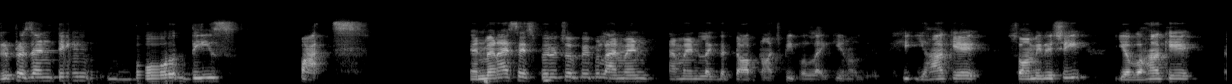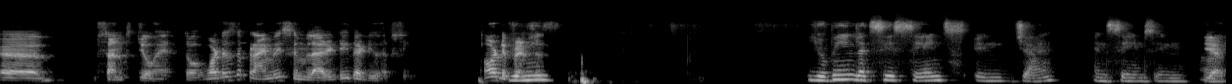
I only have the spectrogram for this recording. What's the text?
representing both these paths and when i say spiritual people i meant i meant like the top notch people like you know यहाँ के स्वामी ऋषि या वहां के संत जो हैं तो व्हाट इज द प्राइमरी सिमिलैरिटी दैट यू हैव सीन और डिफरेंसेस You mean let's say saints in Jain and saints in yeah our,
